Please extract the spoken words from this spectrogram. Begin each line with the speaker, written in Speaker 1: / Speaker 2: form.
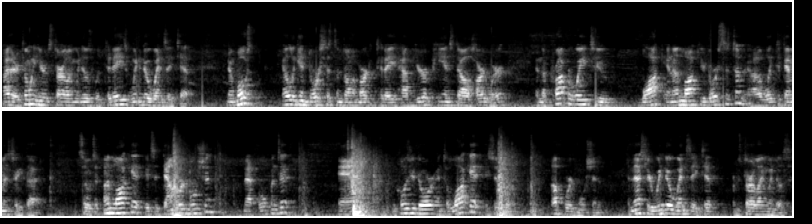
Speaker 1: Hi there, Tony here at Starline Windows with today's Window Wednesday tip. Now most elegant door systems on the market today have European style hardware and the proper way to lock and unlock your door system, I'd like to demonstrate that. So to unlock it, it's a downward motion, that opens it, and you close your door, and to lock it, it's just an upward motion. And that's your Window Wednesday tip from Starline Windows.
